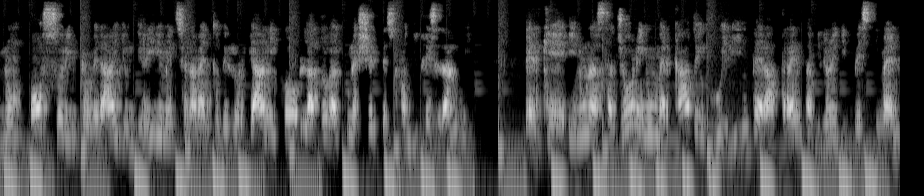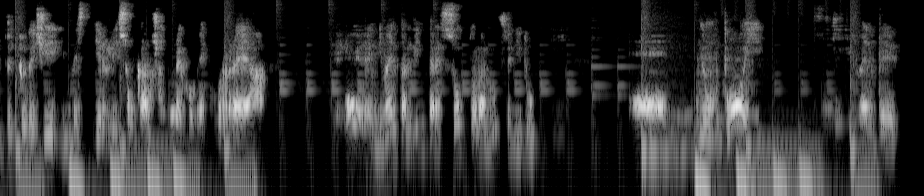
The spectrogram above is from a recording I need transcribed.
non posso rimproverargli un ridimensionamento dell'organico laddove alcune scelte sono dipese da lui. Perché in una stagione, in un mercato in cui l'Inter ha 30 milioni di investimento e tu decidi di investirli su un calciatore come Correa, e il rendimento all'Inter è sotto la luce di tutti, eh, non puoi oggettivamente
